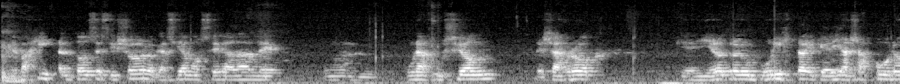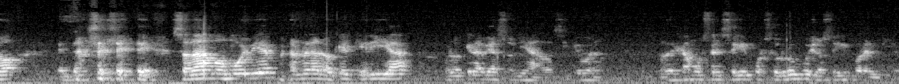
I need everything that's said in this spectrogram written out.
el bajista entonces y yo lo que hacíamos era darle una fusión de jazz rock, y el otro era un purista y quería jazz puro, entonces este, sonábamos muy bien, pero no era lo que él quería o lo que él había soñado. Así que bueno, lo dejamos él seguir por su rumbo y yo seguir por el mío.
